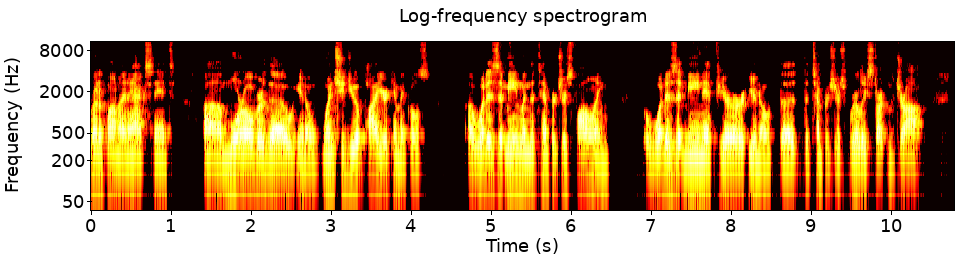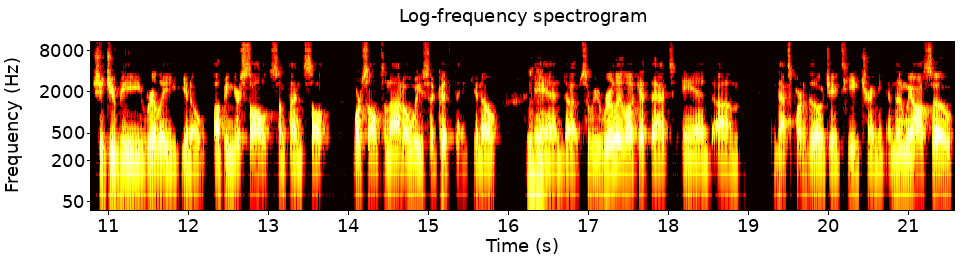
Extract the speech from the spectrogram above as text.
run upon an accident? Uh, moreover, though, you know, when should you apply your chemicals? Uh, what does it mean when the temperature's falling? What does it mean if you're, you know, the the temperature's really starting to drop? Should you be really, you know, upping your salt? Sometimes salt, more salt's not always a good thing, you know. Mm-hmm. And uh, so we really look at that, and um, that's part of the OJT training. And then we also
